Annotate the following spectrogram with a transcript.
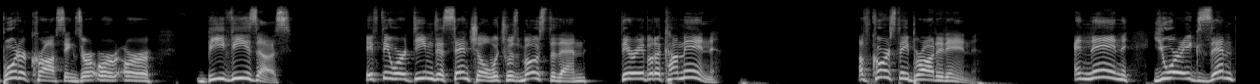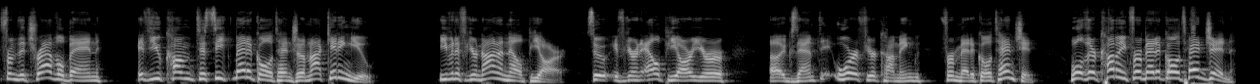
border crossings or, or, or B visas, if they were deemed essential, which was most of them, they were able to come in. Of course, they brought it in. And then you are exempt from the travel ban if you come to seek medical attention. I'm not kidding you. Even if you're not an LPR. So if you're an LPR, you're uh, exempt, or if you're coming for medical attention. Well, they're coming for medical attention.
